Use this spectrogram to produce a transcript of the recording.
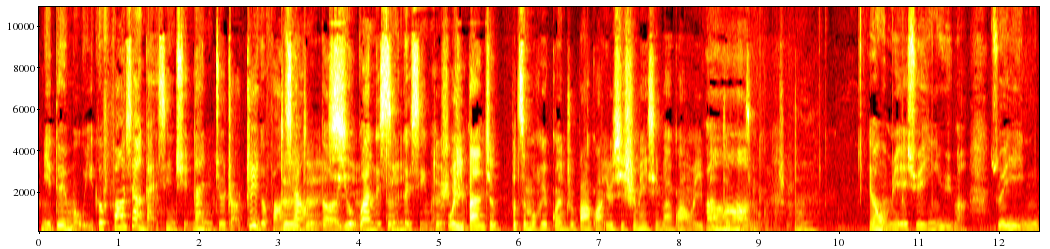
你对某一个方向感兴趣，那你就找这个方向的有关的新的新闻。我一般就不怎么会关注八卦，尤其是明星八卦，我一般都哦不怎么关注。嗯，因为我们也学英语嘛，所以你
